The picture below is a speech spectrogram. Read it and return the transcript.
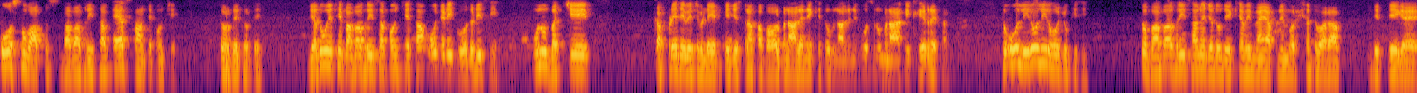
ਉਸ ਤੋਂ ਵਾਪਸ ਬਾਬਾ ਫਰੀਦ ਸਾਹਿਬ ਇਸ ਸਥਾਨ ਤੇ ਪਹੁੰਚੇ ਤੁਰਦੇ ਤੁਰਦੇ ਜਦੋਂ ਇੱਥੇ ਬਾਬਾ ਫਰੀਦ ਸਾਹਿਬ ਪਹੁੰਚੇ ਤਾਂ ਉਹ ਜਿਹੜੀ ਗੋਦੜੀ ਸੀ ਉਹਨੂੰ ਬੱਚੇ ਕੱਪੜੇ ਦੇ ਵਿੱਚ ਲੇਟ ਕੇ ਜਿਸ ਤਰ੍ਹਾਂ ਆਪਾਂ ਬਾਲ ਬਣਾ ਲੈਨੇ ਖੇਤੋਂ ਬਣਾ ਲੈਨੇ ਉਸ ਨੂੰ ਬਣਾ ਕੇ ਖੇਡ ਰਹੇ ਸਨ। ਤਾਂ ਉਹ ਲੀਰੋ ਲੀਰ ਹੋ ਚੁੱਕੀ ਸੀ। ਤਾਂ ਬਾਬਾ ਫਰੀਦ ਸਾਹਿਬ ਨੇ ਜਦੋਂ ਦੇਖਿਆ ਵੀ ਮੈਂ ਆਪਣੇ ਮੁਰਸ਼ਦ ਦੁਆਰਾ ਦਿੱਤੇ ਗਏ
